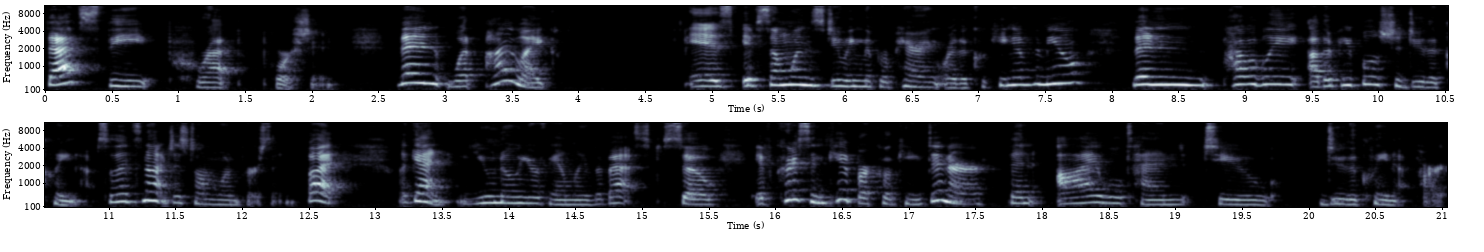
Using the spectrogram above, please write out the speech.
that's the prep portion. Then what I like is if someone's doing the preparing or the cooking of the meal, then probably other people should do the cleanup. So that's not just on one person. But again, you know your family the best. So if Chris and Kip are cooking dinner, then I will tend to do the cleanup part.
